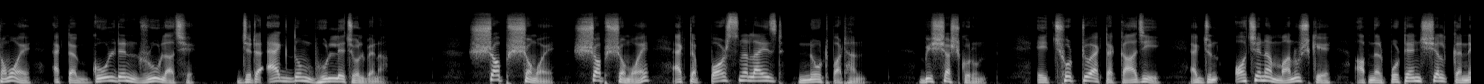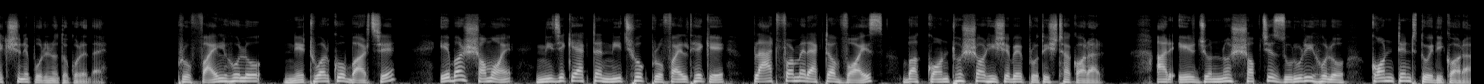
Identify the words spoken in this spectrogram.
সময় একটা গোল্ডেন রুল আছে, যেটা একদম ভুললে চলবে না। সব সময় সব সময় একটা পার্সোনালাইজড নোট পাঠান। বিশ্বাস করুন, এই ছোট্ট একটা কাজই একজন অচেনা মানুষকে আপনার পোটেনশিয়াল কানেকশনে পরিণত করে দেয়। প্রোফাইল হলো নেটওয়ার্কও বাড়ছে, এবার সময় নিজেকে একটা নিছক প্রোফাইল থেকে প্ল্যাটফর্মের একটা ভয়েস বা কণ্ঠস্বর হিসেবে প্রতিষ্ঠা করার, আর এর জন্য সবচেয়ে জরুরি হল কন্টেন্ট তৈরি করা।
